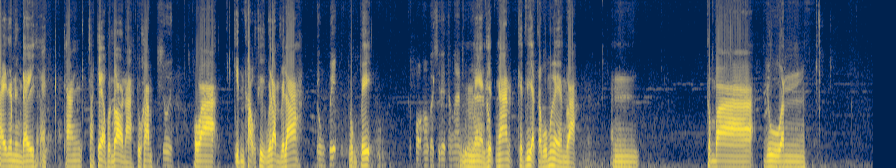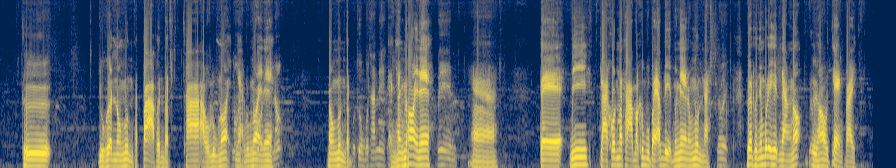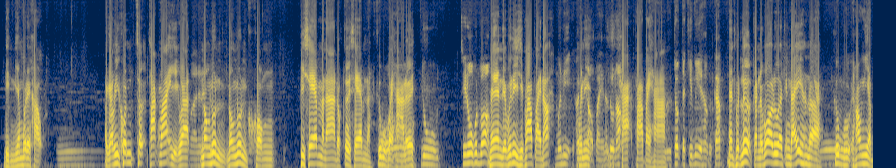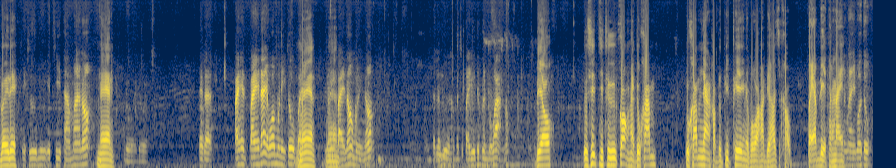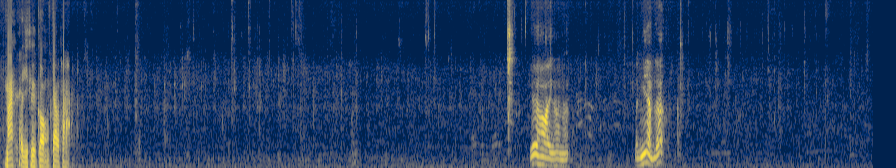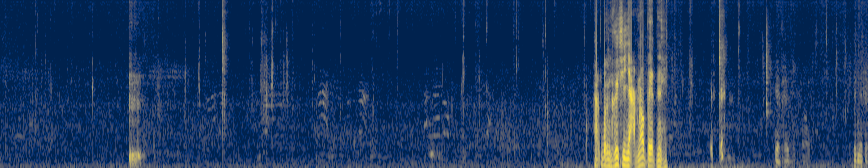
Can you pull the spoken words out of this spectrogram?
ใครหนึ่งใดไอ้ทางทางแก้วเพิ่นเว่านะทุกคำโดยเพราะว่ากินข้าวถึงเวลาเวลาตรงเป๊ะตรงเป๊ะกระเพาะเฮาก็สิได้ทำงานแม่นเฮ็ดงานเฮ็ดเวียกกับบ่เมื่อยแมันว่าอันคำว่าอยู่อัน คืออยู่เพื่อนน้องนุ่นผัดป้าเพิ่นผัดค่าเอาลูกน้อยยากลูกน้อยแน่เนาะน้องนุ่นผัดบ่ทวงบ่ทันแน่แต่งยังน้อยแน่แม่นอ่า แต่มีหลายคนมาถามมาคือบ่ไปอัปเดตมึงแน่น้องนุ่นนะเลย เพื่อนเพิ่นยังบ่ได้เฮ็ดหยังเนาะคือเฮาแจ้งไป ดินยังบ่ได้เข้าอืม แล้วก็มีคนทักมาอีกว่าว่าไงน้องนุ่นน้องนุ่นของพี่แซมมานะดรแซมนะคือบ่ไปหาเลย อยู่ซีโนคุณบ่แม่นเดี๋ยวมื้อนี้สิพาไปเนาะมื้อนี้เขามื้อจะนี้เข้าไปนะตูเนาะพาพาไปหาคือจบจากคลิปนี้เท่ากับครับ แม่นเพิ่นเลิกกันแล้วบ่หรือว่าจังไดเพิ่นว่าโอ้ คือเฮาเงียบเลยเด้นี่คือมี FC ถามมาเนาะแม่นโดยโดยแต่ก็ ไปเห็นไปได้ว่ามื้อนี้ตู้ไปแม่นมื้อแม่นี้นไปเนาะมื้อนี้เนาะแต่ละมื้อเขาก็จะไปอยู่แต่เพิ่นบ่ว่างเนาะเดี๋ยวดูสิสิถือกล้องให้ทุกคำทุกคำย่างเขับไปปิดเพลงเนี่ยเพราะว่าเดี๋ยวเขาสิเข้าไปอัปเดตทางในข้างในบ่ตู้มาเขาจะถือกล้องเจ้าถ่าเฮ้ยหอยหอยนะมันเงียบแล้ว เบิ่งคือสิหยามเนาะเป็ดนี่เก็บให้เบาเป็นยังไง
